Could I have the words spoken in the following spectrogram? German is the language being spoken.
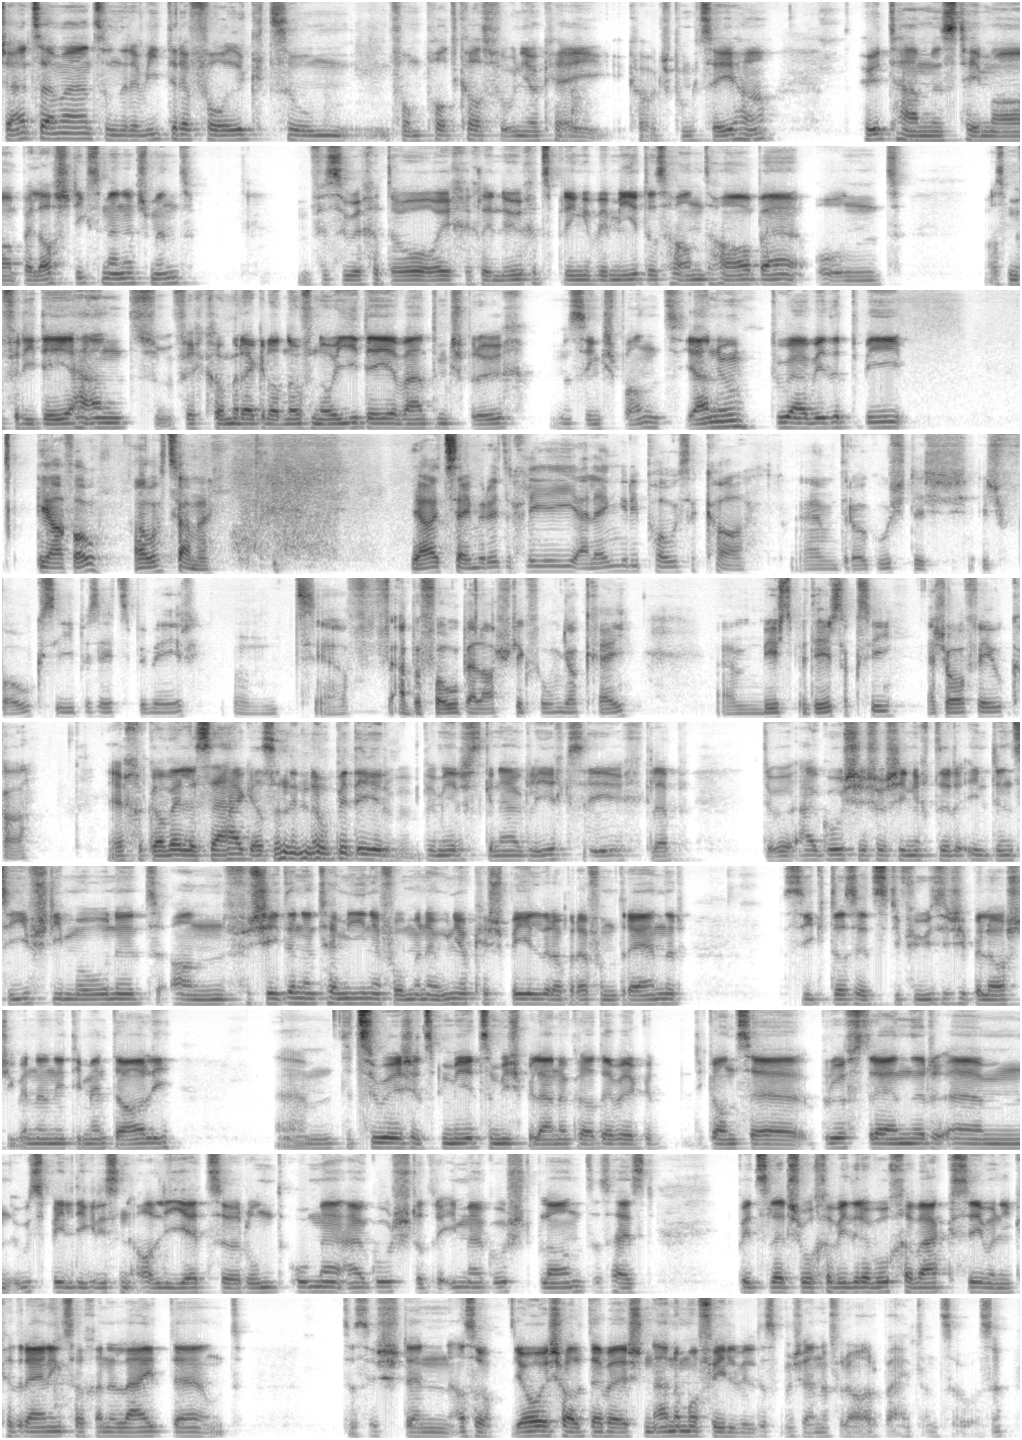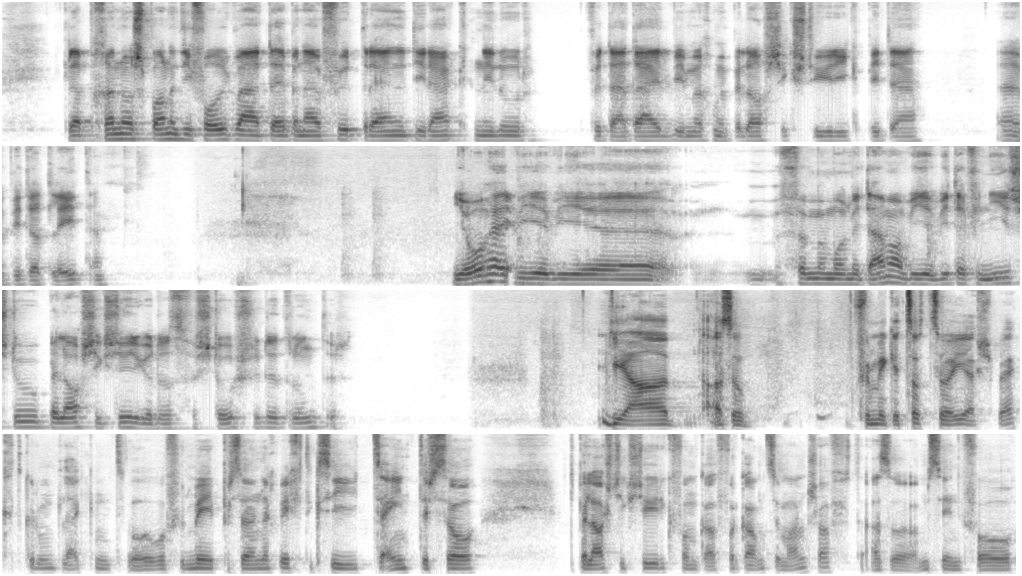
Ciao zusammen zu einer weiteren Folge zum, vom Podcast von uniokcoach.ch. Heute haben wir das Thema Belastungsmanagement. Wir versuchen hier euch ein bisschen näher zu bringen, wie wir das handhaben und was wir für Ideen haben. Vielleicht kommen wir auch gerade noch auf neue Ideen während dem Gespräch. Wir sind gespannt. Janu, du auch wieder dabei. Ja, voll. Hallo zusammen. Ja, jetzt haben wir wieder ein bisschen eine längere Pause gehabt. Ähm, der August ist, ist voll bis jetzt bei mir. Und ja, eben voll Belastung von Unihockey. Ähm, wie war es bei dir so? Gewesen? Hast du auch viel gehabt? Ja, ich gerade sagen, also nicht nur bei dir. Bei mir war es genau gleich. Gewesen. Ich glaube, der August ist wahrscheinlich der intensivste Monat an verschiedenen Terminen von einem Unihockey-Spieler, aber auch vom Trainer. Sei das jetzt die physische Belastung, wenn auch nicht die mentale. Ähm, dazu ist jetzt bei mir zum Beispiel auch noch gerade eben die ganzen Berufstrainer-Ausbildungen, ähm, sind alle jetzt so rund um August oder im August geplant. Das heißt, ich bin jetzt letzte Woche wieder eine Woche weg gewesen, wo ich keine Trainings leiten und das ist dann, also ja, ist halt eben ist dann auch noch mal viel, weil das musst du auch noch verarbeiten und so. Also, ich glaube, es kann noch eine spannende Folge werden, eben auch für Trainer direkt, nicht nur für den Teil, wie machen wir Belastungssteuerung bei den, äh, bei den Athleten. Ja, hey, wie, wie äh, fangen wir mal mit dem an. Wie, wie definierst du Belastungssteuerung oder was verstehst du darunter? Ja, also für mich gibt es so zwei Aspekte grundlegend, die für mich persönlich wichtig sind. Das eine ist so die Belastungssteuerung von der ganzen Mannschaft. Also im Sinne von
